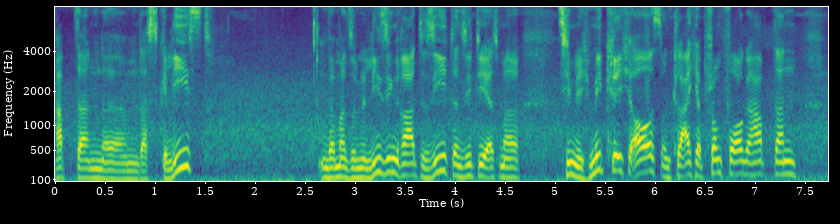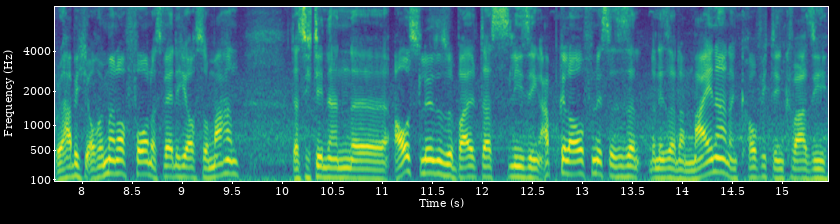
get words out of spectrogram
Hab dann ähm, das geleast. Und wenn man so eine Leasingrate sieht, dann sieht die erstmal ziemlich mickrig aus. Und klar, ich habe schon vorgehabt dann, oder habe ich auch immer noch vor, und das werde ich auch so machen, dass ich den dann äh, auslöse, sobald das Leasing abgelaufen ist. Das ist. Dann ist er dann meiner, dann kaufe ich den quasi,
